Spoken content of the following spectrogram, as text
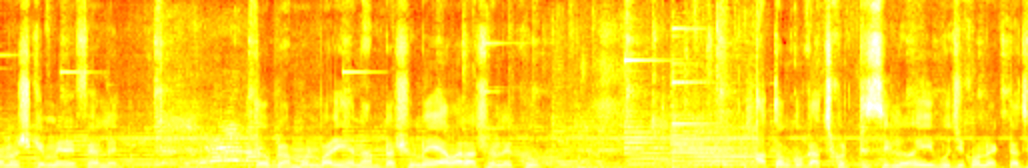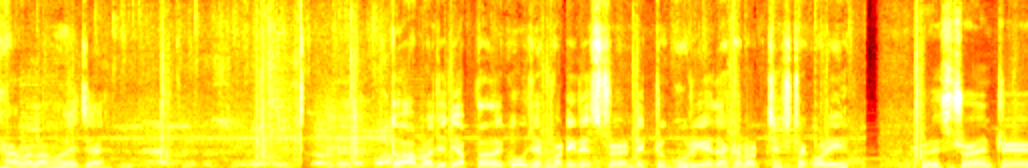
মানুষকে মেরে ফেলে। তো ব্রাহ্মণবাড়িয়া নামটা শুনেই আমার আসলে খুব আতঙ্ক কাজ করতেছিল, এই বুঝি কোনো একটা ঝামেলা হয়ে যায়। তো আমরা যদি আপনাদেরকে উজানবাড়ি রেস্টুরেন্ট একটু ঘুরিয়ে দেখানোর চেষ্টা করি। রেস্টুরেন্টের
